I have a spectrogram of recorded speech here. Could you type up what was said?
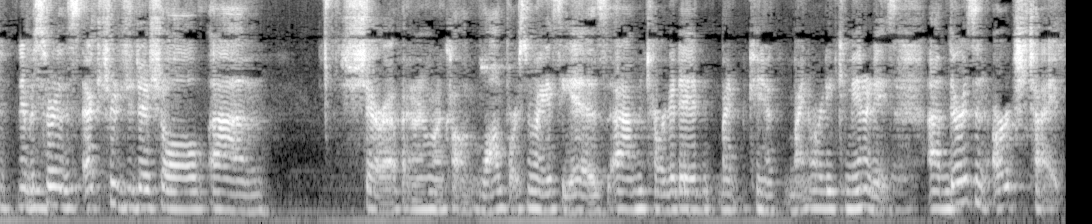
And it was sort of this extrajudicial um, sheriff. I don't even want to call him law enforcement. I guess he is. Um, who targeted minority communities. Um, there is an archetype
